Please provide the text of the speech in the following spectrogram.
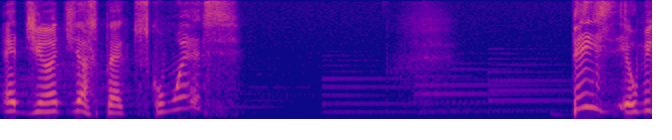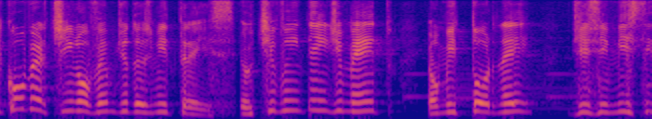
é diante de aspectos como esse. Desde, eu me converti em novembro de 2003, eu tive um entendimento, eu me tornei dizimista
